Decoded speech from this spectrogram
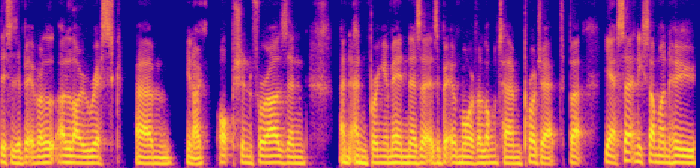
this is a bit of a, a low risk, um, you know, option for us, and and and bring him in as a as a bit of more of a long term project. But yeah, certainly someone who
